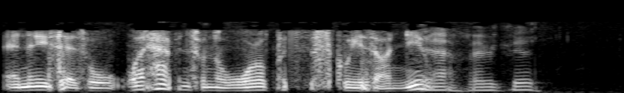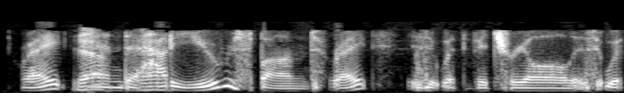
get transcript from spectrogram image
And then he says, "Well, what happens when the world puts the squeeze on you?" Yeah. Very good. right? Yeah, and uh, yeah. how do you respond, right? Is it with vitriol? Is it with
